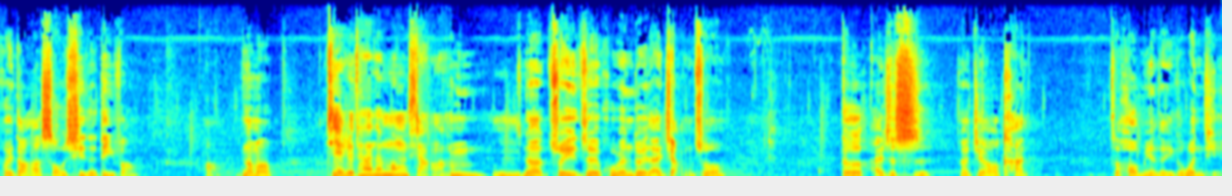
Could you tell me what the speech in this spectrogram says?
回到他熟悉的地方。好，那么这也是他的梦想了。嗯，那所以这湖人队来讲说得还是失，那就要看这后面的一个问题。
